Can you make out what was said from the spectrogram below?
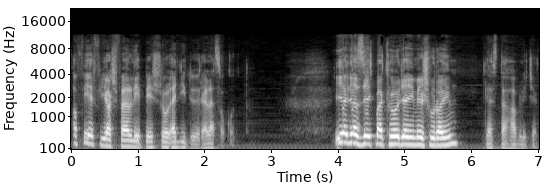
A férfias fellépésről egy időre leszokott. Jegyezzék meg, hölgyeim és uraim, kezdte Havlicek,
